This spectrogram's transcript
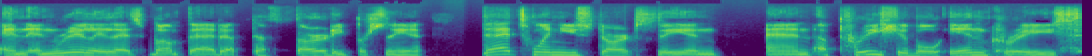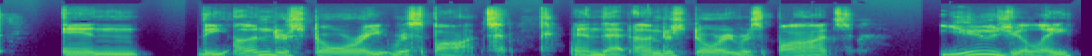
and, and really let's bump that up to 30%, that's when you start seeing an appreciable increase in the understory response. And that understory response usually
